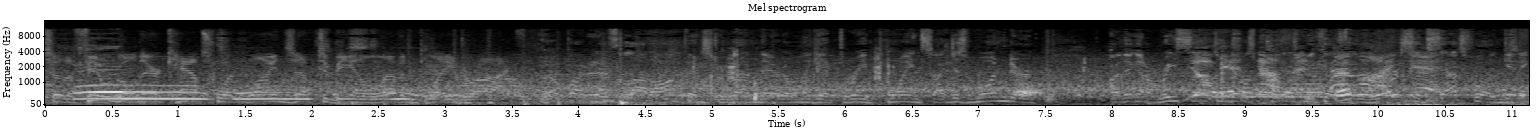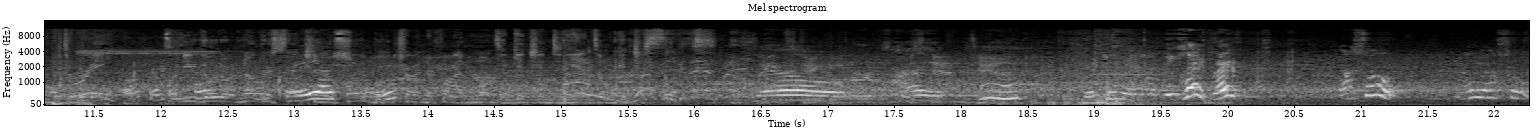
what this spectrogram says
So the field goal there caps what winds up to be an 11-play drive. Well, partner, that's a lot of offense to run there to only get three points. So I just wonder, are they going to recycle those plays because they were successful in getting three? Or do you go to another section of the playbook trying to find one to get you into the end zone and get you six? Yo, I, mm, they're doing it on the head, right? Y'all show. No, y'all show.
